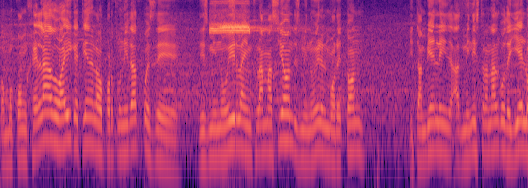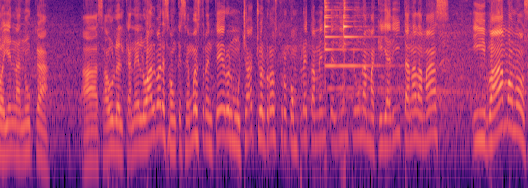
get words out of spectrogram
como congelado ahí que tiene la oportunidad pues de disminuir la inflamación, disminuir el moretón y también le administran algo de hielo ahí en la nuca a Saúl El Canelo Álvarez, aunque se muestra entero el muchacho, el rostro completamente limpio, una maquilladita nada más. Y vámonos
